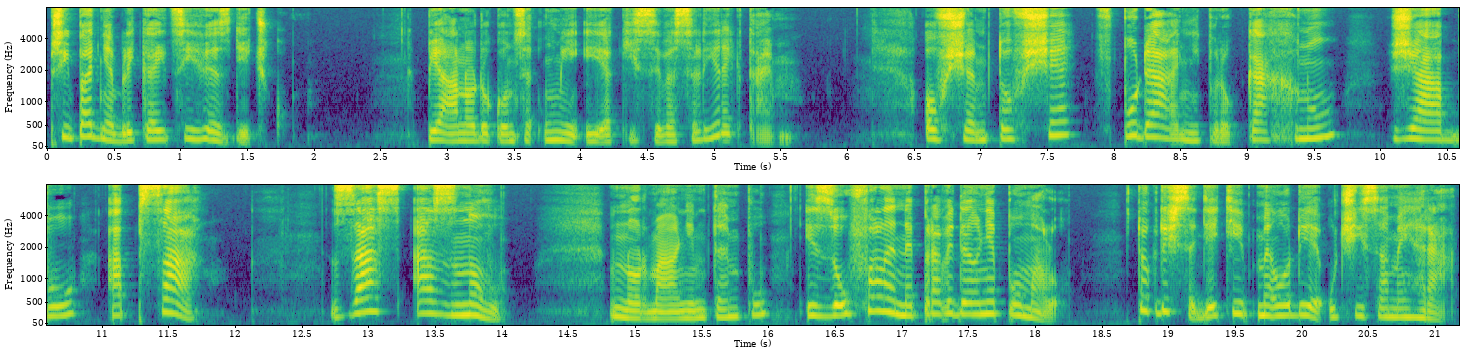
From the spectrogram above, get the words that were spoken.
případně blikající hvězdičku. Piano dokonce umí i jakýsi veselý ragtime. Ovšem to vše v podání pro kachnu, žábu a psa. Zas a znovu. V normálním tempu i zoufale nepravidelně pomalu to když se děti melodie učí sami hrát.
